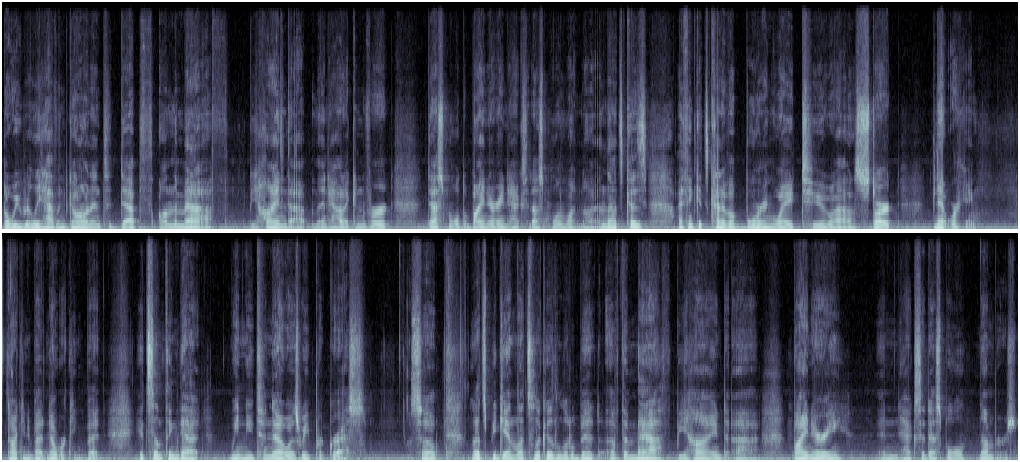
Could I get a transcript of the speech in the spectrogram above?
but we really haven't gone into depth on the math behind that and how to convert decimal to binary and hexadecimal and whatnot. And that's because I think it's kind of a boring way to uh, start networking, talking about networking, but it's something that we need to know as we progress. So let's begin. Let's look at a little bit of the math behind uh, binary and hexadecimal numbers.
